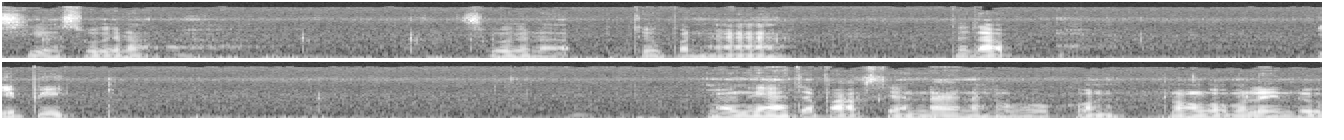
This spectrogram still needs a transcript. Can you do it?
เสียสวยละสวยละเจอปัญหาระดับอีพิกแบบนี้อาจจะปราบเสียนได้นะครับทุกคนลองโหลดมาเล่นดู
